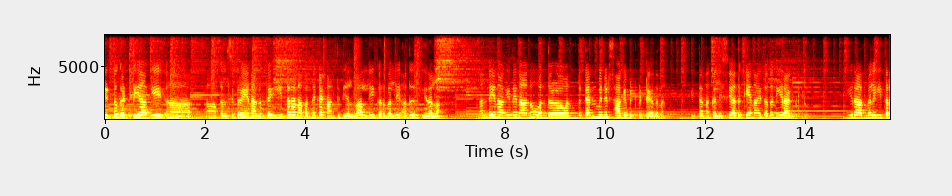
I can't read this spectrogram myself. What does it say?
ಹಿಟ್ಟು ಗಟ್ಟಿಯಾಗಿ ಕಲಸಿದ್ರೆ ಏನಾಗುತ್ತೆ? ಈ ಥರ ನಾ ಬದನೆಕಾಯಿ ಕಾಣ್ತಿದೆಯಲ್ವಾ ಅಲ್ಲಿ ಕರದಲ್ಲಿ ಅದು ಇರಲ್ಲ. ನಂದೇನಾಗಿದೆ ನಾನು ಒಂದು ಒಂದು ಟೆನ್ ಮಿನಿಟ್ಸ್ ಹಾಗೆ ಬಿಟ್ಬಿಟ್ಟೆ ಅದನ್ನು. ಹಿಟ್ಟನ್ನು ಕಲಿಸಿ ಅದಕ್ಕೇನಾಯ್ತು ಅದು ನೀರಾಗಿಬಿಡ್ತು. ನೀರಾದಮೇಲೆ ಈ ಥರ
